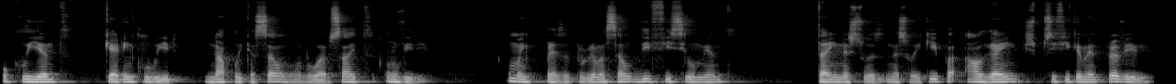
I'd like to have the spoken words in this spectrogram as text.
O cliente quer incluir na aplicação ou no website um vídeo. Uma empresa de programação dificilmente tem na sua, na sua equipa alguém especificamente para vídeo.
